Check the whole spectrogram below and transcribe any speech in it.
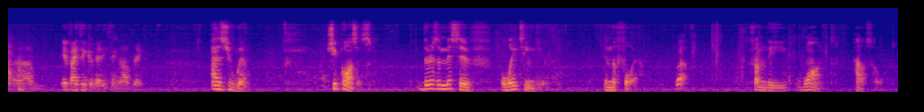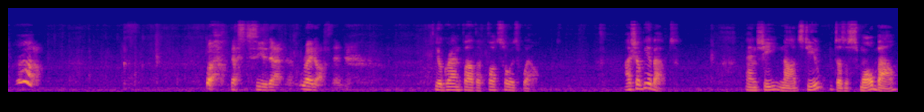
Um, if I think of anything, I'll ring. As you will. She pauses. There is a missive awaiting you in the foyer. Well. From the Wand household. Ah. Well, best to see that right off then. Your grandfather thought so as well. I shall be about. And she nods to you, does a small bow,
